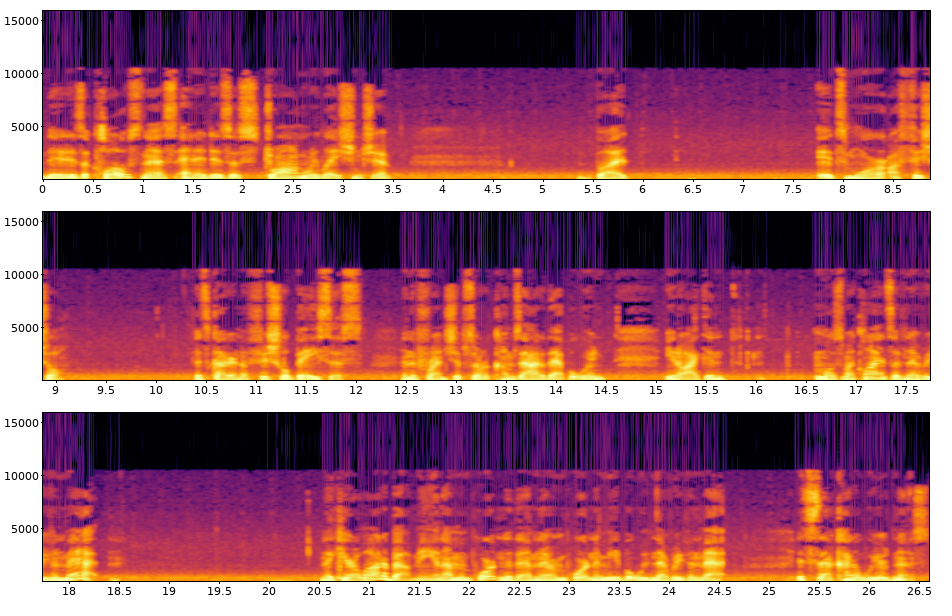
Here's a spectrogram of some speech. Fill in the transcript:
It is a closeness and it is a strong relationship, but it's more official. It's got an official basis, and the friendship sort of comes out of that. But when, you know, I can, most of my clients I've never even met and they care a lot about me, and I'm important to them, and they're important to me, but we've never even met. It's that kind of weirdness.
